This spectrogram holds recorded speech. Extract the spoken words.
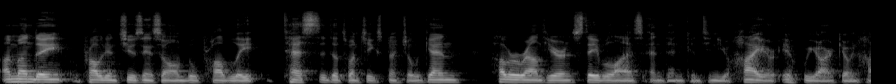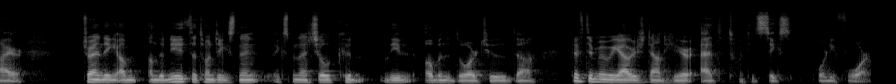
on Monday, probably on Tuesday and so on, we'll probably test the 20 exponential again, hover around here and stabilize, and then continue higher if we are going higher. Trending um, underneath the 20 exponential could leave open the door to the 50 moving average down here at 26.44.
